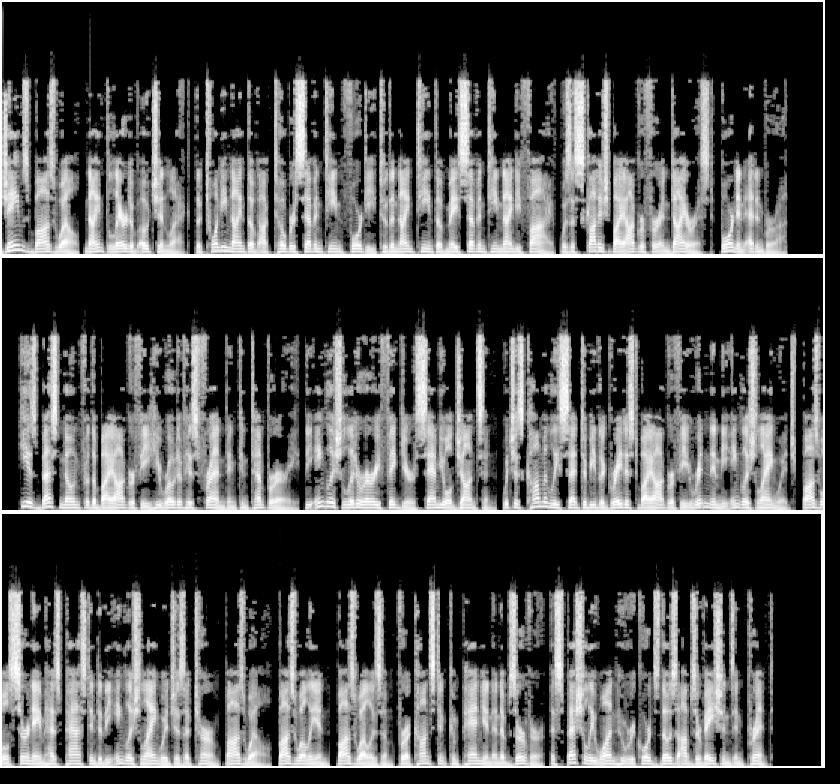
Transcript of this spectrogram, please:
James Boswell, 9th Laird of Auchinleck, the 29th of October 1740 to the 19th of May 1795, was a Scottish biographer and diarist, born in Edinburgh. He is best known for the biography he wrote of his friend and contemporary, the English literary figure Samuel Johnson, which is commonly said to be the greatest biography written in the English language. Boswell's surname has passed into the English language as a term Boswell, Boswellian, Boswellism for a constant companion and observer, especially one who records those observations in print.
